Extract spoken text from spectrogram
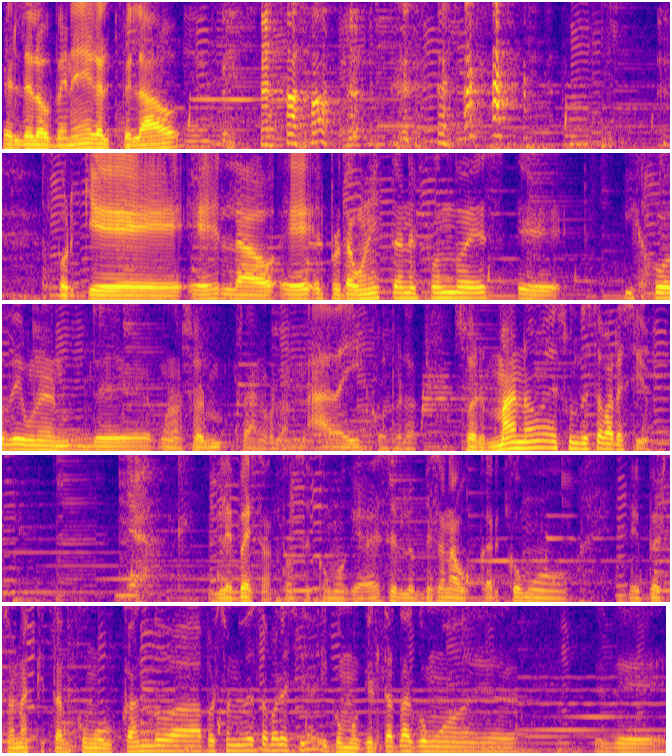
el de los Venegas, el pelado. Porque es la, eh, el protagonista en el fondo es eh, hijo de un... De, bueno, su, o sea, no, perdón, nada de hijo, perdón. Su hermano es un desaparecido. Ya. Y le pesa, entonces como que a veces lo empiezan a buscar como eh, personas que están como buscando a personas desaparecidas y como que él trata como de... de,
